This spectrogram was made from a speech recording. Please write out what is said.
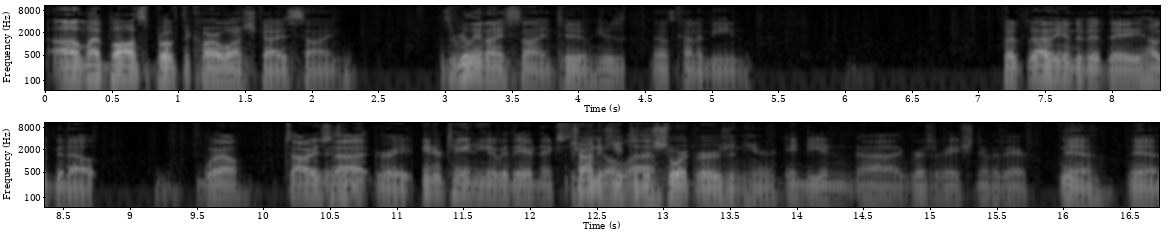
Uh, my boss broke the car wash guy's sign. It was a really nice sign too. He was that was kind of mean, but by the end of it, they hugged it out. Well, it's always Isn't uh, that great? entertaining over there next to Trying the to keep old, to the uh, short version here. Indian uh, reservation over there, Yeah, yeah.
